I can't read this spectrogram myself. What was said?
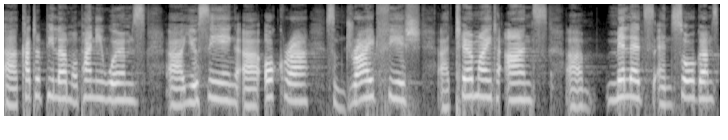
uh, caterpillar, mopani worms, uh, you're seeing uh, okra, some dried fish, uh, termite ants, um, millets and sorghums.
